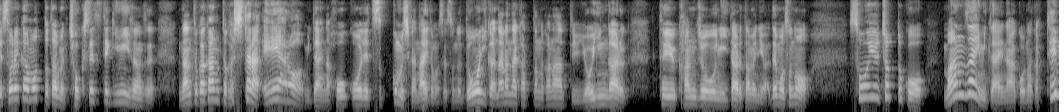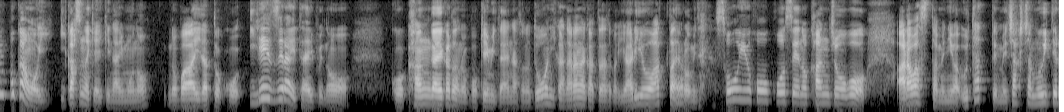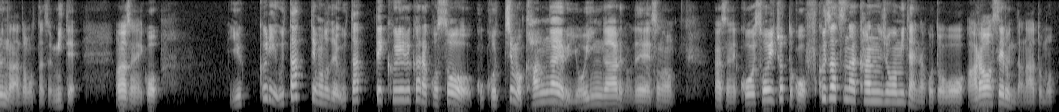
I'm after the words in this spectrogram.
でそれかもっと多分直接的にそのなんとかかんとかしたらええやろみたいな方向で突っ込むしかないと思うんですよ。そのどうにかならなかったのかなっていう余韻があるっていう感情に至るためには。でもそのそういうちょっとこう漫才みたいなこうなんかテンポ感を生かさなきゃいけないものの場合だとこう入れづらいタイプのこう考え方のボケみたいなそのどうにかならなかったなとかやりようあったやろみたいなそういう方向性の感情を表すためには歌ってめちゃくちゃ向いてるんだなと思ったんですよ。見て。まずねこうゆっくり歌ってもので歌ってくれるからこそこっちも考える余韻があるのでそのなんですねこうそういうちょっとこう複雑な感情みたいなことを表せるんだなと思っ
